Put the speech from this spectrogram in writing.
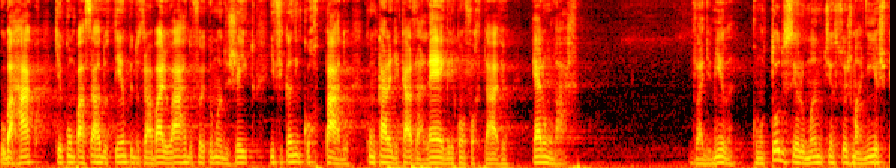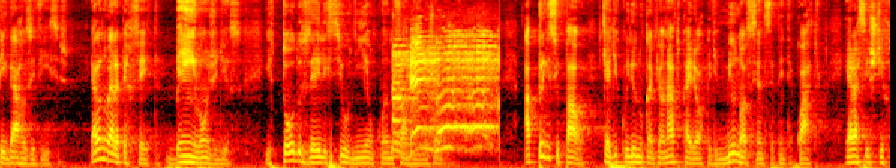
O barraco, que com o passar do tempo e do trabalho árduo foi tomando jeito e ficando encorpado, com cara de casa alegre e confortável, era um lar. Vladimila, como todo ser humano, tinha suas manias, pigarros e vícios. Ela não era perfeita, bem longe disso, e todos eles se uniam quando jogava. A principal, que adquiriu no Campeonato Carioca de 1974, era assistir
